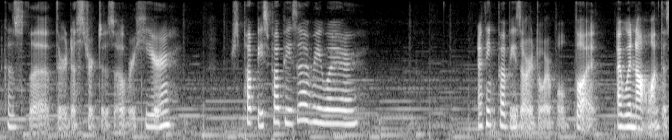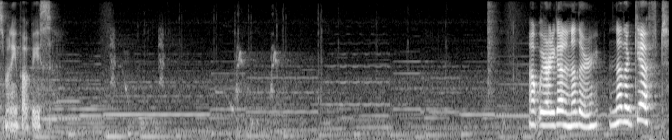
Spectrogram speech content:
Because the third district is over here. There's puppies, puppies everywhere. I think puppies are adorable, but I would not want this many puppies. Oh, we already got another another gift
